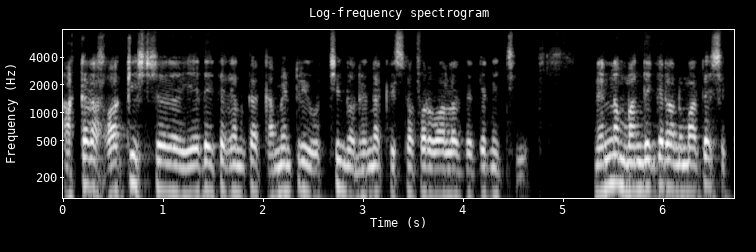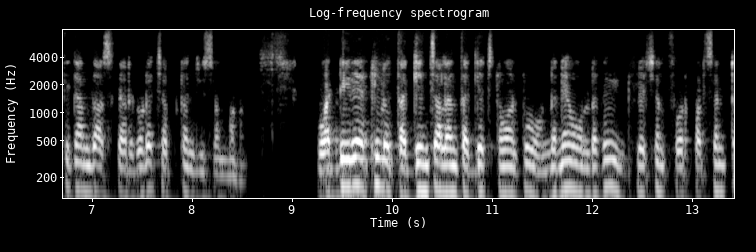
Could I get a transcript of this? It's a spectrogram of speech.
అక్కడ హాకిష్ ఏదైతే కనుక కమెంటరీ వచ్చిందో నిన్న క్రిస్టఫర్ వాళ్ళ దగ్గర నుంచి నిన్న మన దగ్గర అనమాట శక్తికాంత్ దాస్ గారు కూడా చెప్పడం చూసాం మనం. వడ్డీ రేట్లు తగ్గించాలని తగ్గించడం అంటూ ఉండనే ఉండదు. ఇన్ఫ్లేషన్ ఫోర్ పర్సెంట్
